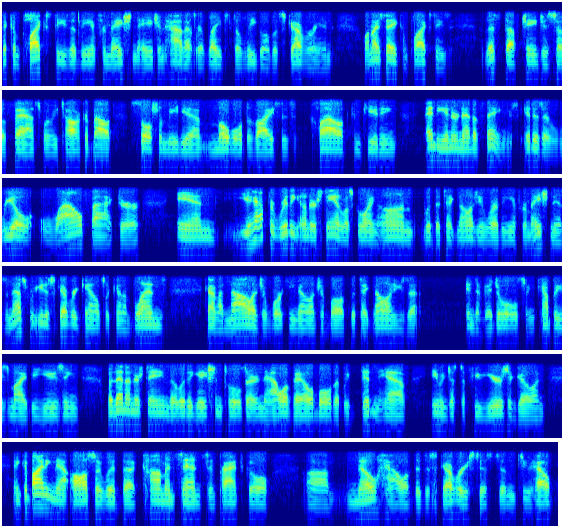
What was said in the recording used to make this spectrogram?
the complexities of the information age and how that relates to legal discovery. And when I say complexities, this stuff changes so fast when we talk about social media, mobile devices, cloud computing, and the Internet of Things. It is a real wow factor and you have to really understand what's going on with the technology and where the information is, and that's where eDiscovery Counsel kind of blends kind of a knowledge, a working knowledge of both the technologies that individuals and companies might be using, but then understanding the litigation tools that are now available that we didn't have even just a few years ago, and and combining that also with the common sense and practical um, know-how of the discovery system to help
